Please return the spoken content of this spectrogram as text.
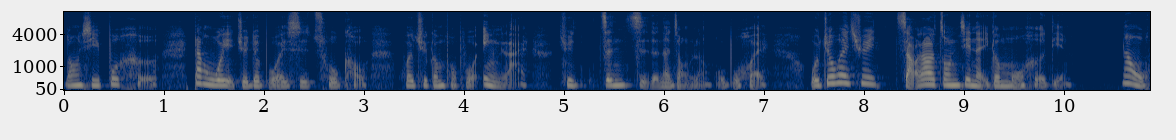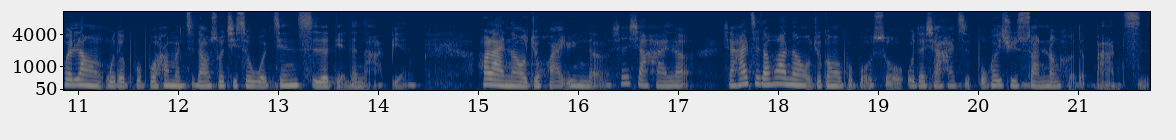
东西不合，但我也绝对不会是出口会去跟婆婆硬来去争执的那种人。我不会，我就会去找到中间的一个磨合点。那我会让我的婆婆他们知道说，其实我坚持的点在哪边。后来呢，我就怀孕了，生小孩了。小孩子的话呢，我就跟我婆婆说，我的小孩子不会去算任何的八字，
